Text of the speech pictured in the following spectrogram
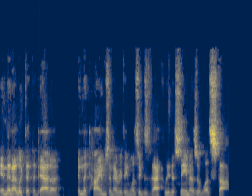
and then I looked at the data, and the times and everything was exactly the same as it was stock.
